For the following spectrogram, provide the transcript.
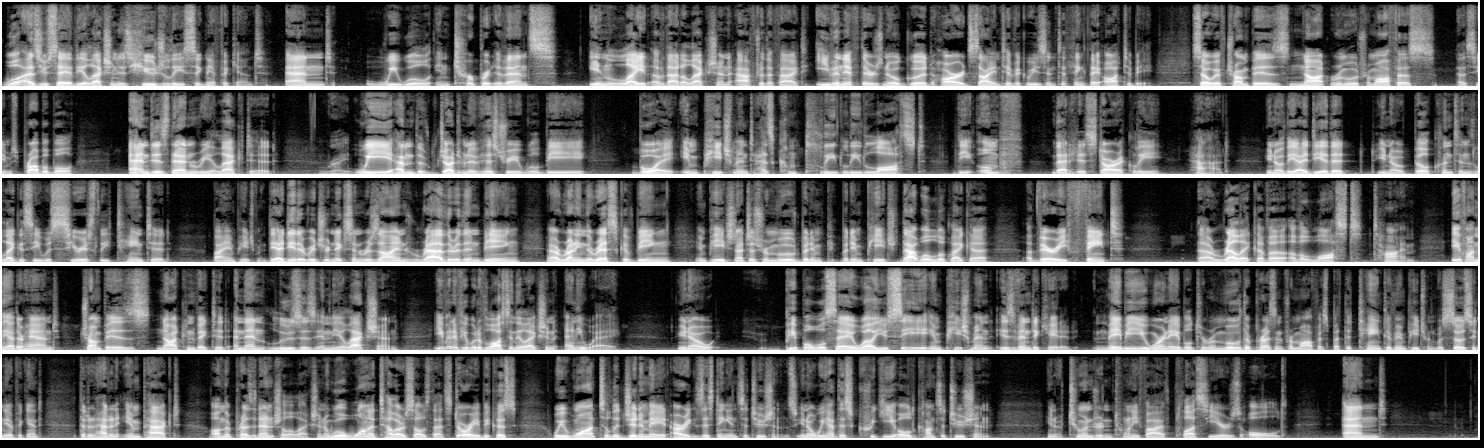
Well, as you say, the election is hugely significant, and we will interpret events in light of that election after the fact, even if there's no good, hard scientific reason to think they ought to be. So if Trump is not removed from office, as seems probable, and is then reelected, right. we and the judgment of history will be boy, impeachment has completely lost the oomph that it historically had. You know, the idea that, you know, Bill Clinton's legacy was seriously tainted by impeachment. The idea that Richard Nixon resigned rather than being uh, running the risk of being impeached, not just removed but imp- but impeached. That will look like a, a very faint uh, relic of a, of a lost time. If, on the other hand, Trump is not convicted and then loses in the election, even if he would have lost in the election anyway, you know, people will say, well, you see, impeachment is vindicated. Maybe you weren't able to remove the president from office, but the taint of impeachment was so significant that it had an impact on the presidential election. And we'll want to tell ourselves that story because we want to legitimate our existing institutions. You know, we have this creaky old constitution you know 225 plus years old. And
